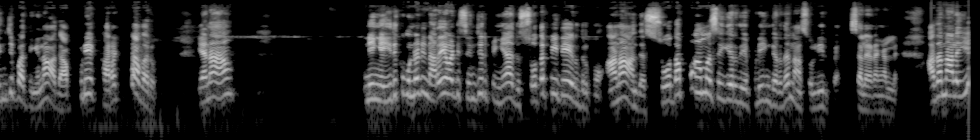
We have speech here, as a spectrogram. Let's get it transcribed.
செஞ்சு பார்த்தீங்கன்னா அது அப்படியே கரெக்டா வரும். ஏன்னா நீங்க இதுக்கு முன்னாடி நிறைய வாட்டி செஞ்சிருப்பீங்க அது சொதப்பிட்டே இருந்திருக்கும். ஆனா அந்த சொதப்பாம செய்யறது எப்படிங்கிறத நான் சொல்லியிருப்பேன் சில இடங்கள்ல. அதனாலயே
